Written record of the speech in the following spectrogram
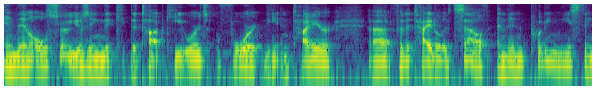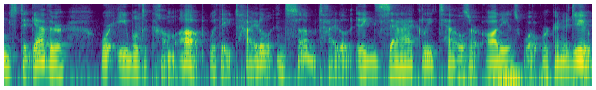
and then also using the, the top keywords for the entire, uh, for the title itself. And then putting these things together, we're able to come up with a title and subtitle that exactly tells our audience what we're going to do.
